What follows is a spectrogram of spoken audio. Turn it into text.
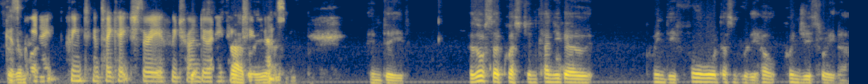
Because there queen, queen can take h3 if we try and do anything sadly, too yes. fancy. Indeed. There's also a question can you go queen d4? Doesn't really help. Queen g3 now.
